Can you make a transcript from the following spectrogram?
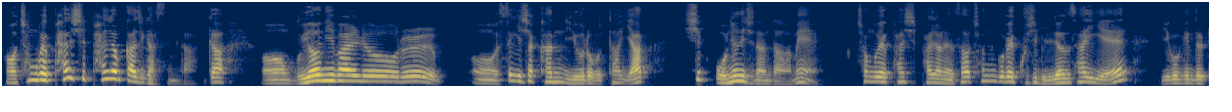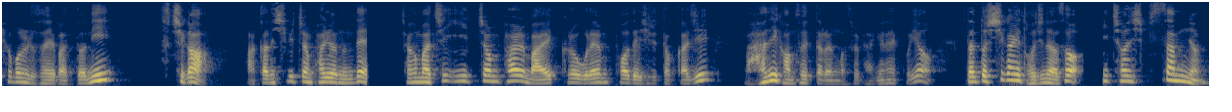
어, 1988년까지 갔습니다. 그러니까 어, 무연휘발유를 어, 쓰기 시작한 이후로부터 약 15년이 지난 다음에 1988년에서 1991년 사이에 미국인들 표본을 조사해 봤더니 수치가 아까는 12.8이었는데 자그마치 2.8 마이크로그램 퍼 데시리터까지 많이 감소했다는 것을 발견했고요. 그다음 또 시간이 더 지나서 2013년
